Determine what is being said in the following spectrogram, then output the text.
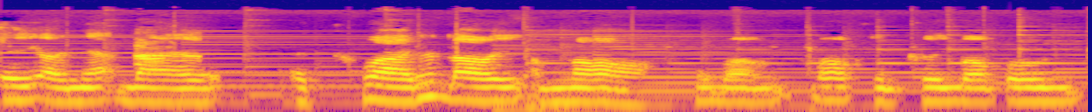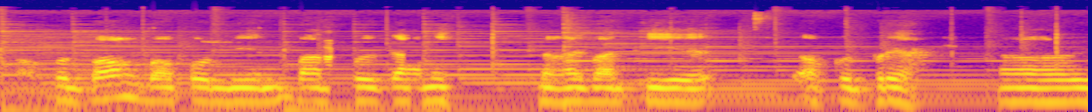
ជ័យឲ្យអ្នកដែល ខ្វាយនោះដោយអំណរបងបងខ្ញុំឃើញបងប្អូនអរគុណបងបងប្អូនមានបានធ្វើការនេះនឹងឲ្យបានជាអរគុណព្រះហើយ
